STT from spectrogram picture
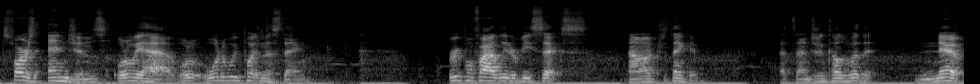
as far as engines, what do we have? What, what do we put in this thing? 3.5 liter V6. Now I know what you're thinking. That's engine comes with it. No.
